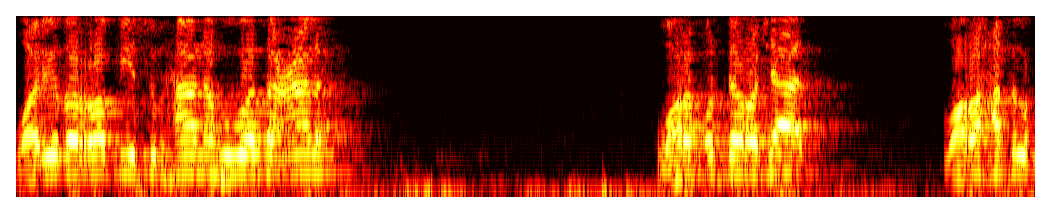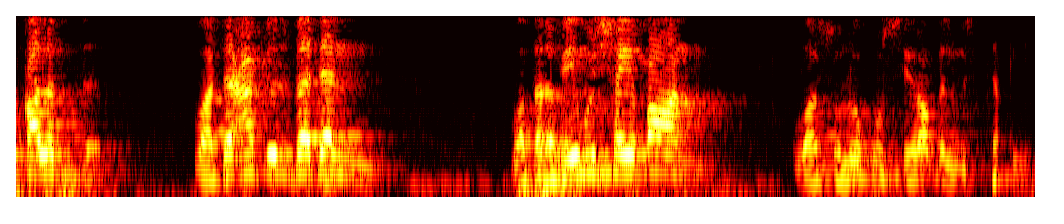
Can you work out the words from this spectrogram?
wa ridha Rabbi subhanahu wa ta'ala. Wa darajat. وراحة القلب ودعة البدن وترغيم الشيطان وسلوك الصراط المستقيم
